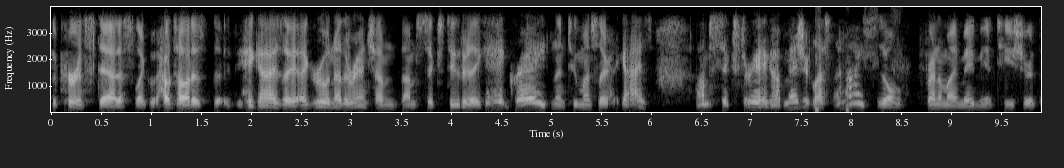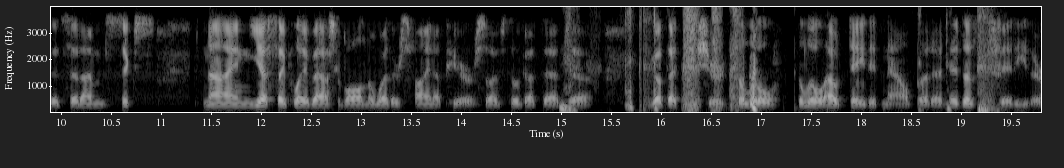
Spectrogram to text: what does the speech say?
the current status, like how Todd is. Hey guys, I, I grew another inch. I'm I'm six two today. Hey, great. And then two months later, hey guys, I'm six three. I got measured last night. Nice. So a friend of mine made me a T-shirt that said I'm six nine. Yes, I play basketball, and the weather's fine up here. So I've still got that uh, got that T-shirt. It's a little a little outdated now, but it, it doesn't fit either.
